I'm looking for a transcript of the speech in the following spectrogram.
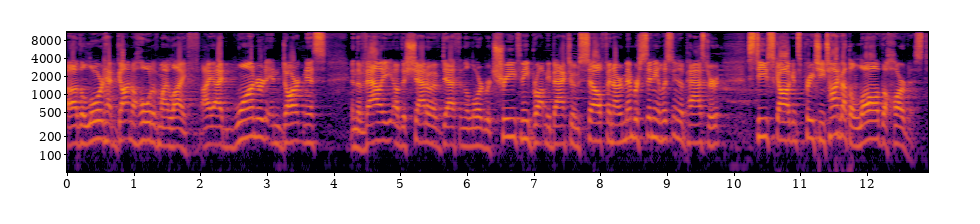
uh, the Lord had gotten a hold of my life. I, I'd wandered in darkness in the valley of the shadow of death, and the Lord retrieved me, brought me back to Himself. And I remember sitting and listening to the pastor, Steve Scoggins, preaching. He talked about the law of the harvest.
